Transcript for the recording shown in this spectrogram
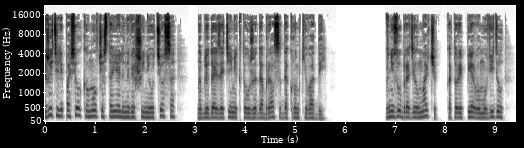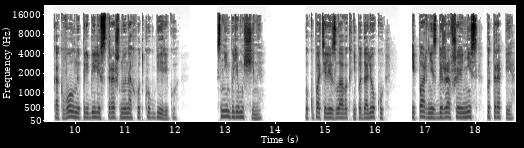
Жители поселка молча стояли на вершине утеса, наблюдая за теми, кто уже добрался до кромки воды. Внизу бродил мальчик, который первым увидел, как волны прибили страшную находку к берегу. С ним были мужчины. Покупатели из лавок неподалеку и парни, сбежавшие вниз по тропе.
